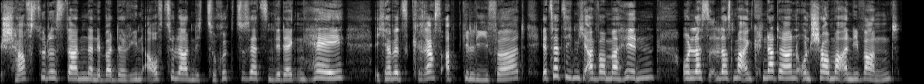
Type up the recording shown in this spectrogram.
schaffst du das dann, deine Batterien aufzuladen, dich zurückzusetzen, dir denken, hey, ich habe jetzt krass abgeliefert, jetzt setze ich mich einfach mal hin und lass, lass mal ein Knattern und schau mal an die Wand.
